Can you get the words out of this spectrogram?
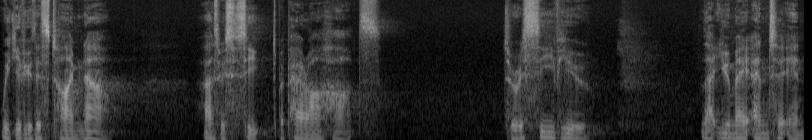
we give you this time now as we seek to prepare our hearts to receive you, that you may enter in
